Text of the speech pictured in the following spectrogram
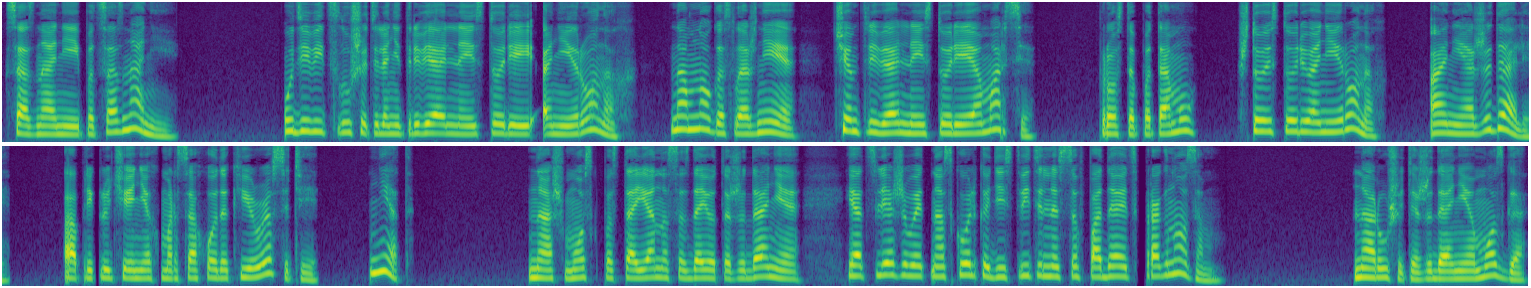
сознании и подсознании. Удивить слушателя нетривиальной историей о нейронах намного сложнее, чем тривиальная история о Марсе. Просто потому, что историю о нейронах они ожидали, а приключениях марсохода Curiosity нет. Наш мозг постоянно создает ожидания и отслеживает, насколько действительность совпадает с прогнозом. Нарушить ожидания мозга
